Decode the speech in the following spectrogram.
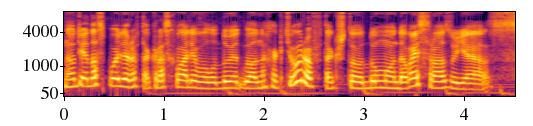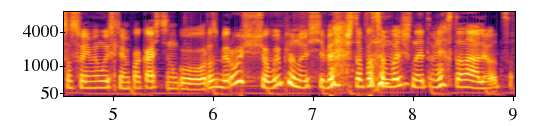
Ну вот я до спойлеров так расхваливала дуэт главных актеров, так что думаю, давай сразу я со своими мыслями по кастингу разберусь, все выплюну из себя, чтобы потом больше на этом не останавливаться.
